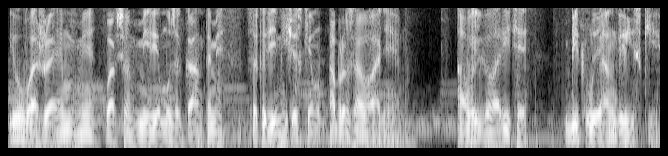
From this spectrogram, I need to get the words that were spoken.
и уважаемыми во всем мире музыкантами с академическим образованием. А вы говорите «битлы английские».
